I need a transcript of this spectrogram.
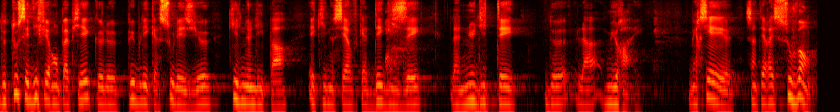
de tous ces différents papiers que le public a sous les yeux, qu'il ne lit pas et qui ne servent qu'à déguiser la nudité de la muraille. Mercier s'intéresse souvent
